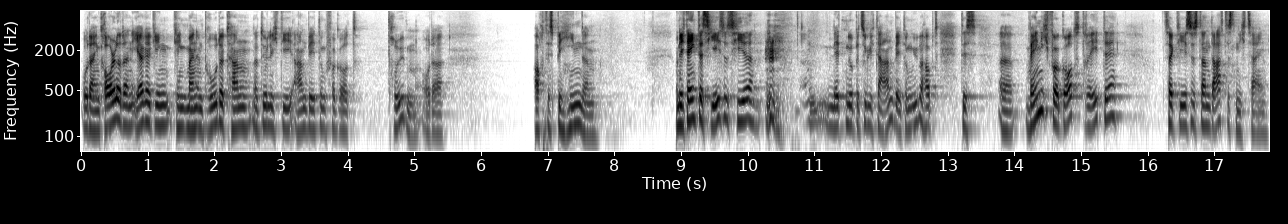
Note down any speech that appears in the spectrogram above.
oder ein Groll oder ein Ärger gegen, gegen meinen Bruder kann natürlich die Anbetung vor Gott trüben oder auch das behindern. Und ich denke, dass Jesus hier, nicht nur bezüglich der Anbetung, überhaupt, das, äh, wenn ich vor Gott trete, sagt Jesus, dann darf das nicht sein,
